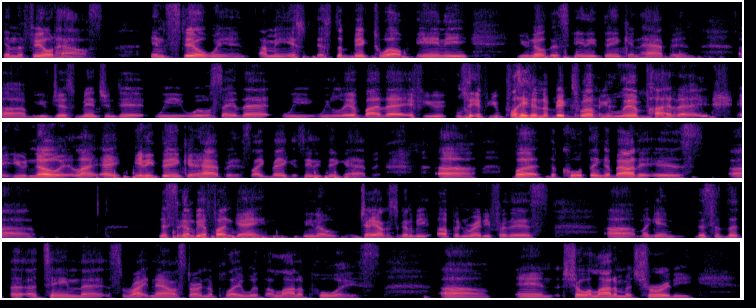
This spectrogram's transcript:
in the field house and still win. I mean, it's it's the Big 12. Any you know this anything can happen. Uh, you've just mentioned it. We will say that we we live by that. If you if you played in the Big 12, you live by that. And you know it. Like, hey, anything can happen. It's like Vegas. Anything can happen. Uh, but the cool thing about it is uh this is going to be a fun game. You know, Jayhawks are going to be up and ready for this. Um, again, this is the, a, a, team that's right now starting to play with a lot of poise um, and show a lot of maturity.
